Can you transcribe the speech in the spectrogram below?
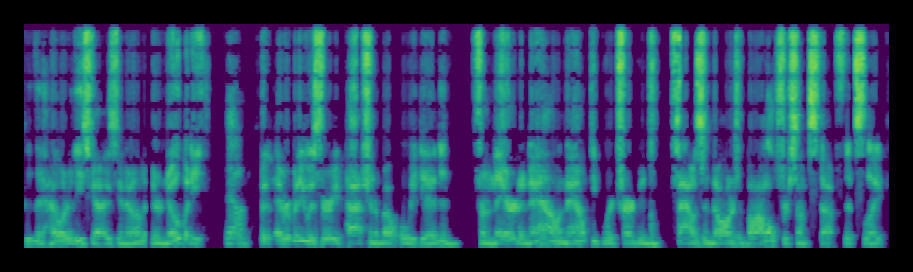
who the hell are these guys? You know, they're nobody. Yeah. But everybody was very passionate about what we did. And from there to now, now people are charging thousand dollars a bottle for some stuff that's like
